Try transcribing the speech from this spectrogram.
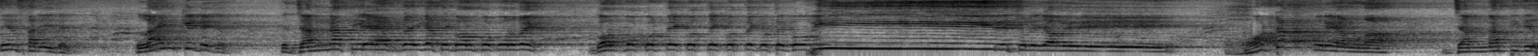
সেন্স হারিয়ে যায়। লাইন কেটে যায়। জান্নাতিরা এক জায়গাতে গল্প করবে। গল্প করতে করতে করতে করতে গভীর চলে যাবে। হঠাৎ করে আল্লাহ জান্নাতীদের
